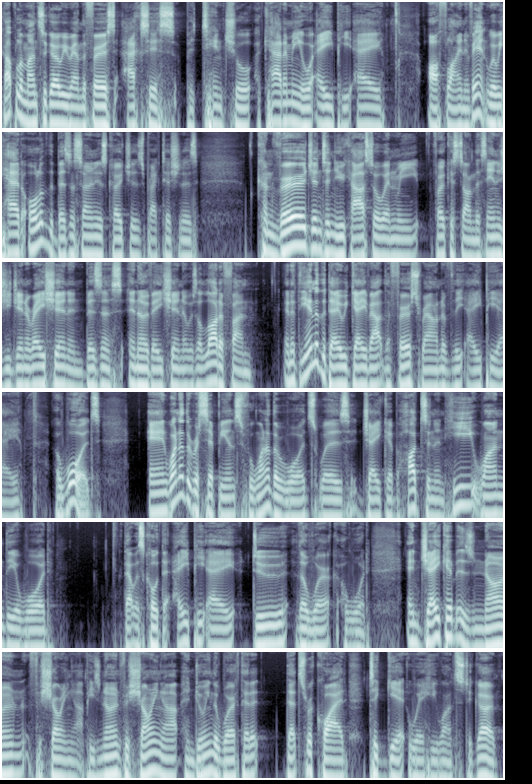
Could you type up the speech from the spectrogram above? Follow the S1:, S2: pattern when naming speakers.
S1: couple of months ago, we ran the first Access Potential Academy or APA offline event where we had all of the business owners, coaches, practitioners converge into Newcastle and we focused on this energy generation and business innovation. It was a lot of fun. And at the end of the day, we gave out the first round of the APA awards. And one of the recipients for one of the awards was Jacob Hodson, and he won the award that was called the APA Do the Work Award. And Jacob is known for showing up. He's known for showing up and doing the work that it that's required to get where he wants to go.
